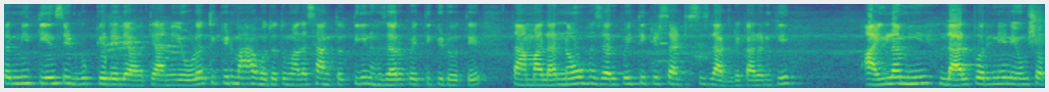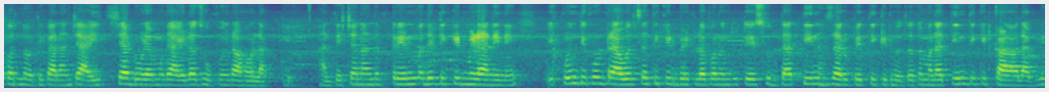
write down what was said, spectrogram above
तर मी तीन सीट बुक केलेल्या होत्या आणि एवढं तिकीट महाग होतं तुम्हाला सांगतो तीन हजार रुपये तिकीट होते. तर आम्हाला नऊ हजार रुपये तिकीटसाठीच लागले. कारण की आईला मी लाल परीने नेऊ शकत नव्हते कारण त्या आईच्या डोळ्यामुळे आईला झोपून राहावं लागते. आणि त्याच्यानंतर ट्रेनमध्ये तिकीट मिळाले नाही. इकडून तिकडून ट्रॅव्हलचं तिकीट भेटलं परंतु ते सुद्धा तीन हजार रुपये तिकीट होतं. तर मला तीन तिकीट काढावं लागले.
